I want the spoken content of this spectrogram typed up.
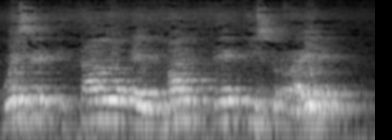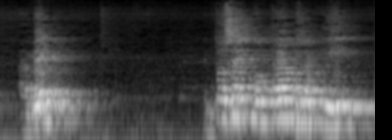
fuese quitado el mal de Israel. Amén. Entonces encontramos aquí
